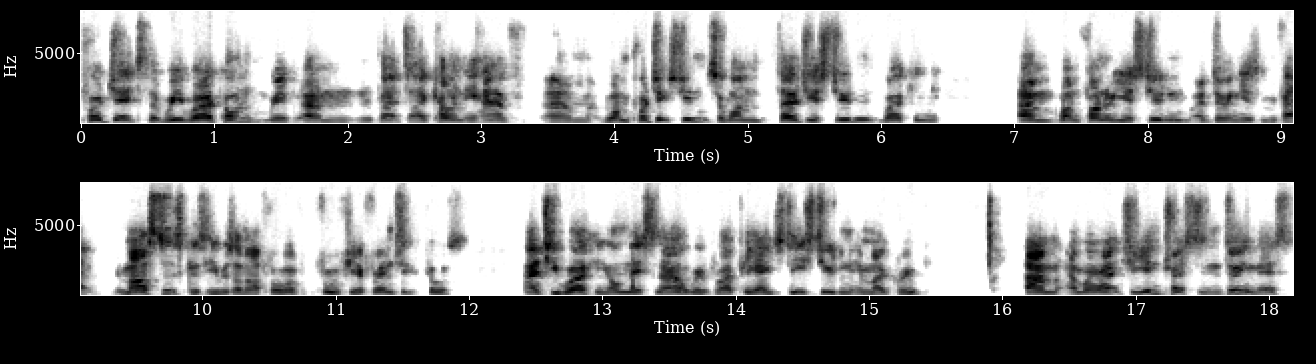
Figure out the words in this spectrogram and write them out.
project that we work on with, um, in fact, I currently have um, one project student, so one third year student working, um, one final year student doing his, in fact, master's because he was on our fourth, fourth year forensics course, actually working on this now with a PhD student in my group. Um, and we're actually interested in doing this,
